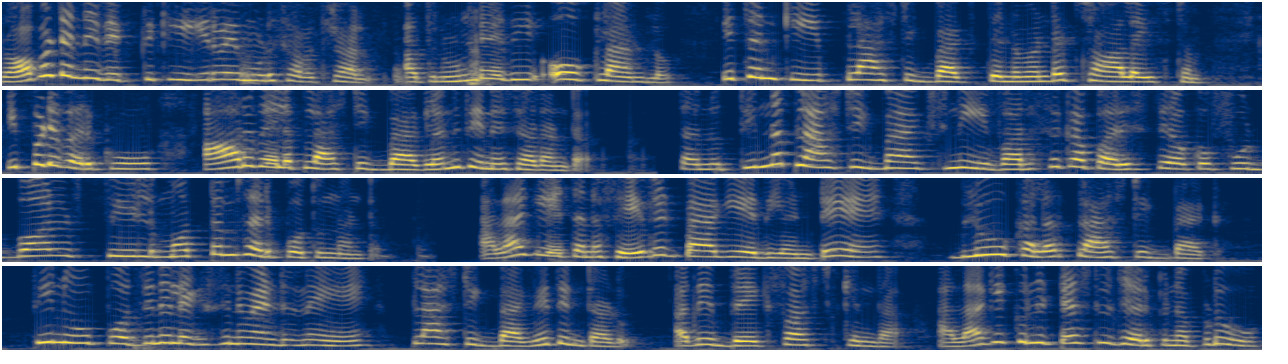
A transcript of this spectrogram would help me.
రాబర్ట్ అనే వ్యక్తికి ఇరవై మూడు సంవత్సరాలు. అతను ఉండేది ఓక్లాండ్లో. ఇతనికి ప్లాస్టిక్ బ్యాగ్స్ తినడం అంటే చాలా ఇష్టం. ఇప్పటి వరకు ఆరు వేల ప్లాస్టిక్ బ్యాగ్లని తినేశాడంట. తను తిన్న ప్లాస్టిక్ బ్యాగ్స్ని వరుసగా పరిస్తే ఒక ఫుట్బాల్ ఫీల్డ్ మొత్తం సరిపోతుందంట. అలాగే తన ఫేవరెట్ బ్యాగ్ ఏది అంటే బ్లూ కలర్ ప్లాస్టిక్ బ్యాగ్. తిను పొద్దున లెగిసిన వెంటనే ప్లాస్టిక్ బ్యాగ్ని తింటాడు. అదే బ్రేక్ఫాస్ట్ కింద. అలాగే కొన్ని టెస్టులు జరిపినప్పుడు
